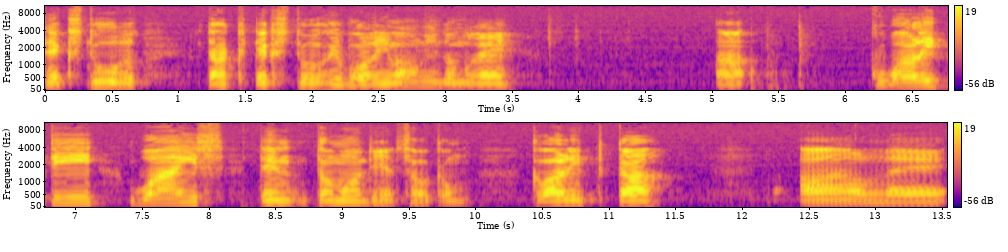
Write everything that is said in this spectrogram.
textúr, tak textúry boli veľmi dobré. A quality wise tento mod je celkom kvalitka, ale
